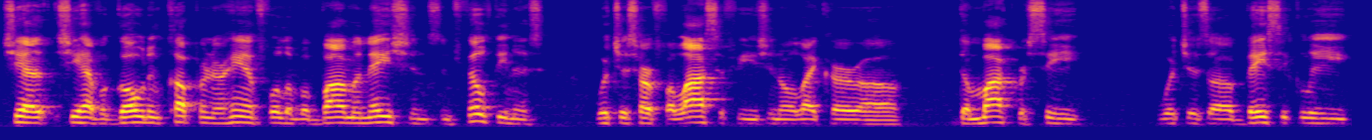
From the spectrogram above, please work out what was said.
she has she have a golden cup in her hand full of abominations and filthiness, which is her philosophies. You know, like her uh, democracy, which is uh, basically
